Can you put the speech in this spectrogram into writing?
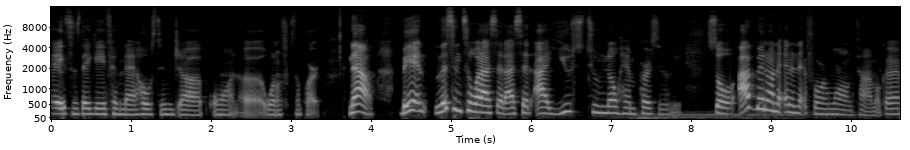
since they gave him that hosting job on uh 106 and Park. Now, being listen to what I said. I said I used to know him personally. So I've been on the internet for a long time, okay?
